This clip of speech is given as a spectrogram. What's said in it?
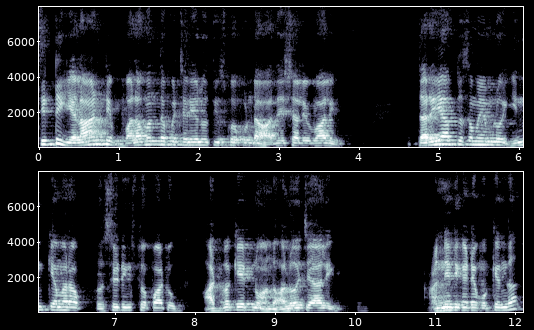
సిట్ ఎలాంటి బలవంతపు చర్యలు తీసుకోకుండా ఆదేశాలు ఇవ్వాలి. దర్యాప్తు సమయంలో ఇన్ కెమెరా ప్రొసీడింగ్స్తో పాటు అడ్వకేట్ను అలో చేయాలి. అన్నిటికంటే ముఖ్యంగా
